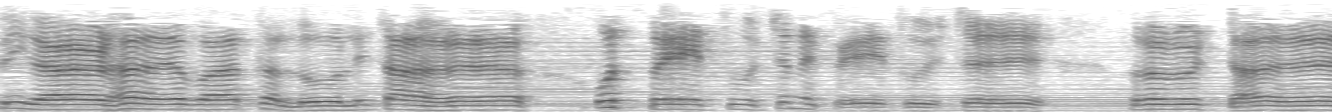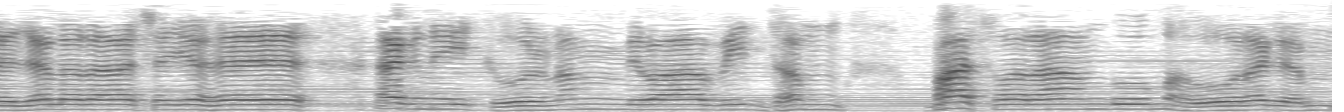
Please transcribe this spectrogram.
विगाढ वातलोलितः उत्पेतुश्च निपेतुश्च प्रवृष्ट जलराशयः अग्निचूर्णम् विवाविद्धम् भास्वराम्बुमहोरगम्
